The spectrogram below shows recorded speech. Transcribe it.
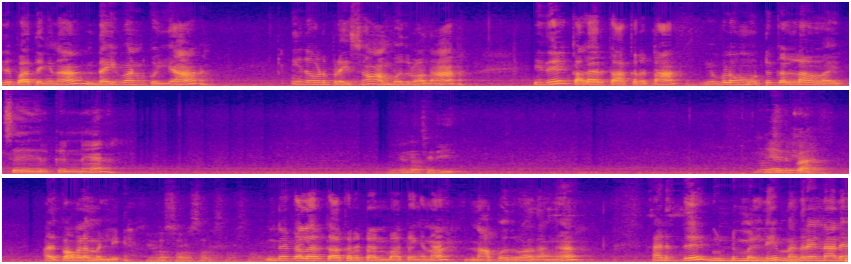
இது பார்த்தீங்கன்னா தைவான் கொய்யா. இதோட ப்ரைஸும் ஐம்பது ரூபா தான். இது கலர் காக்கரட்டான் எவ்வளோ மொட்டுக்கள்லாம் வச்சு இருக்குன்னு. என்ன செடி. ஏதுப்பா அது பவளமல்லி. எல்லாம் சொர சொர சொர சொர. இந்த கலர் காக்கரட்டான்னு பார்த்தீங்கன்னா நாற்பது ரூபா தாங்க. அடுத்து குண்டு மல்லி மதுரைனாலே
